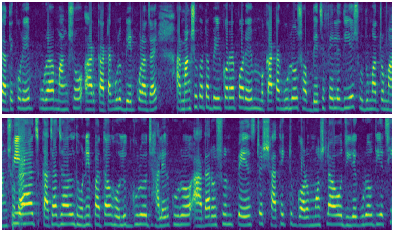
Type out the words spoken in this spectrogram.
যাতে করে পুরা মাংস আর কাটাগুলো বের করা যায়। আর মাংস কাটা বের করার পরে কাটাগুলো সব বেছে ফেলে দিয়ে শুধুমাত্র মাংস পেঁয়াজ কাঁচা ঝাল ধনে পাতা হলুদ গুঁড়ো ঝালের গুঁড়ো আদা রসুন পেস্ট সাথে একটু গরম মশলা ও জিরে গুঁড়োও দিয়েছি।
